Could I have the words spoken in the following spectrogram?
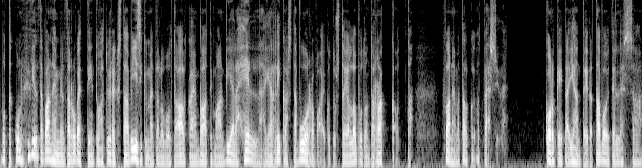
Mutta kun hyviltä vanhemmilta ruvettiin 1950-luvulta alkaen vaatimaan vielä hellää ja rikasta vuorovaikutusta ja loputonta rakkautta, vanhemmat alkoivat väsyä. Korkeita ihanteita tavoitellessaan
